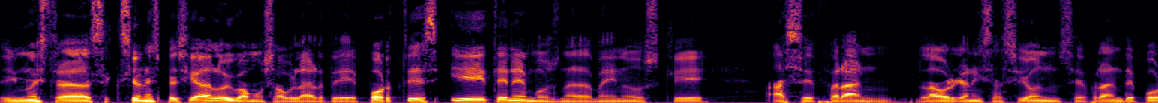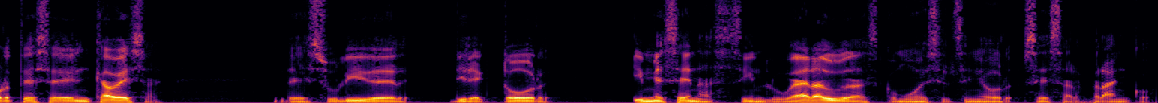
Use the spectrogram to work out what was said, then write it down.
En nuestra sección especial hoy vamos a hablar de deportes y tenemos nada menos que a Cefran, la organización Cefran Deportes en cabeza de su líder, director y mecenas, sin lugar a dudas, como es el señor César Franco,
